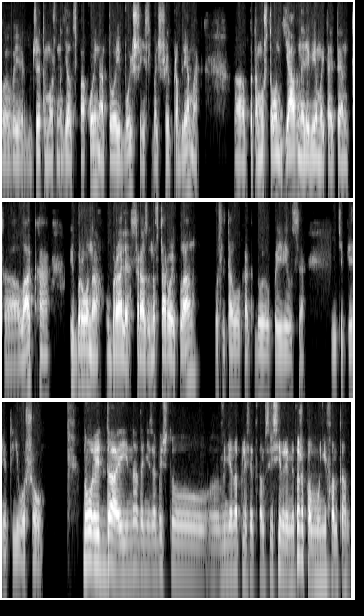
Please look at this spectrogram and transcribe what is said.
вейвер бюджета можно делать спокойно, а то и больше, если большие проблемы, э, потому что он явно любимый тайтенд э, Лака. И Брона убрали сразу на второй план после того, как Дойл появился, и теперь это его шоу. Ну и да, и надо не забыть, что э, в Индианаполисе это там с ресиверами тоже, по-моему, не фонтан.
